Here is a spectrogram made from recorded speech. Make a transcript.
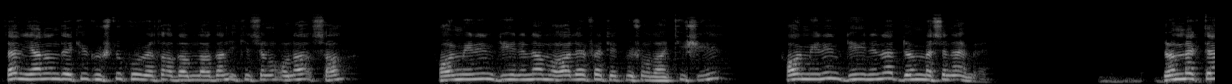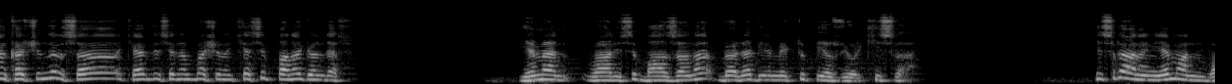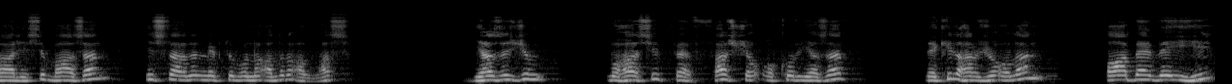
Sen yanındaki güçlü kuvvetli adamlardan ikisini ona sal kavminin dinine muhalefet etmiş olan kişiyi kavminin dinine dönmesine emret. Dönmekten kaçınırsa kendisinin başını kesip bana gönder. Yemen valisi Bazan'a böyle bir mektup yazıyor Kisra. Kisra'nın Yemen valisi Bazan Kisra'nın mektubunu alır almaz yazıcı muhasip ve Farsça okur yazar vekil harcı olan Babe Veyhi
